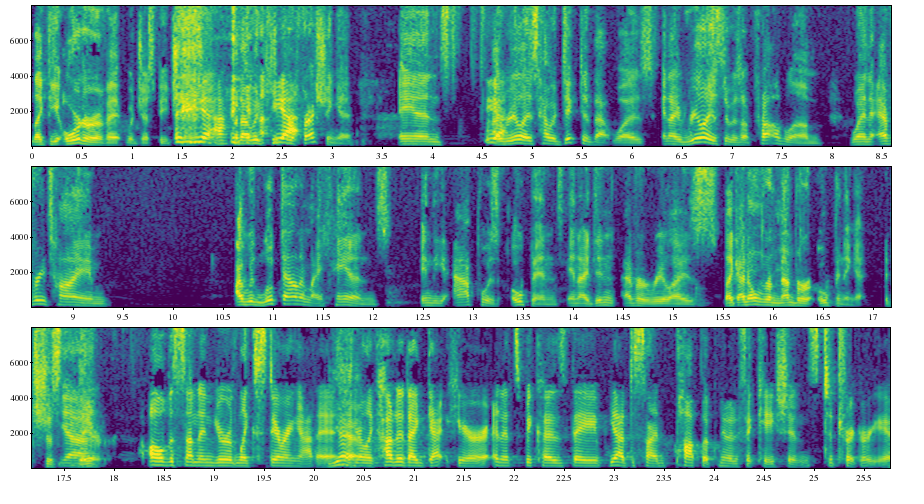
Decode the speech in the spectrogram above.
Like the order of it would just be changing Yeah. but i would keep Yeah. refreshing it. And i realized how addictive that was and i realized it was a problem when every time i would look down at my hands and the app was opened and i didn't ever realize like i don't remember opening it. It's just Yeah. there. All of a sudden you're like staring at it and Yeah. you're like how did i get here? And it's because they yeah decide pop-up notifications to trigger you.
